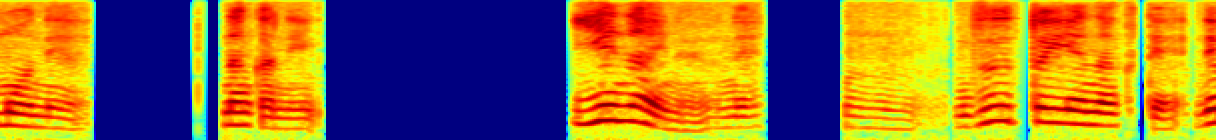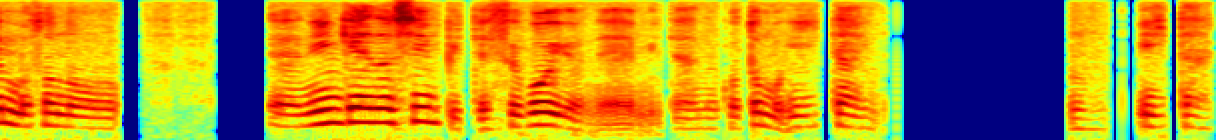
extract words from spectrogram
もうねなんかね言えないのよね、うん、ずっと言えなくて。でもその人間の神秘ってすごいよねみたいなことも言いたいの、うん、言いたいの。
